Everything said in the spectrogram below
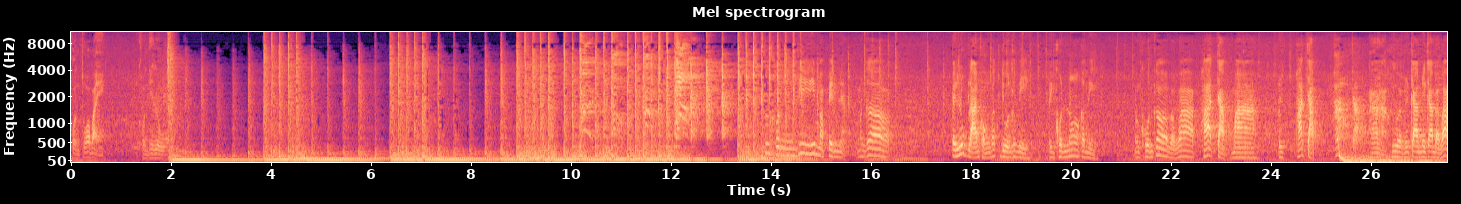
คนทั่วไป คนที่รู้ มาเป็นเนี่ย มันก็เป็นลูกหลานของวัดยวนก็มี เป็นคนนอกก็มี บางคนก็แบบว่าพระจับมาเป็นพระจับพระจับอ่า คือแบบเป็นการเป็นการแบบว่า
